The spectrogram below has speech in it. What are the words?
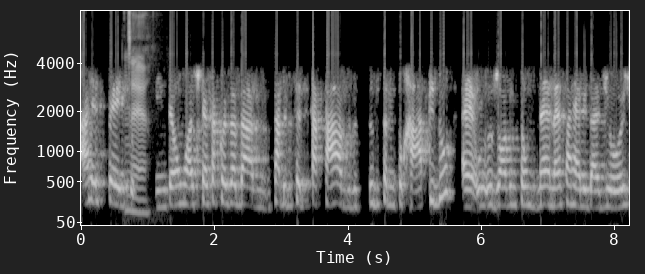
a respeito. É. Então, acho que essa coisa da, sabe, de ser descartável, de tudo ser muito rápido, é, os jovens estão né, nessa realidade hoje,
